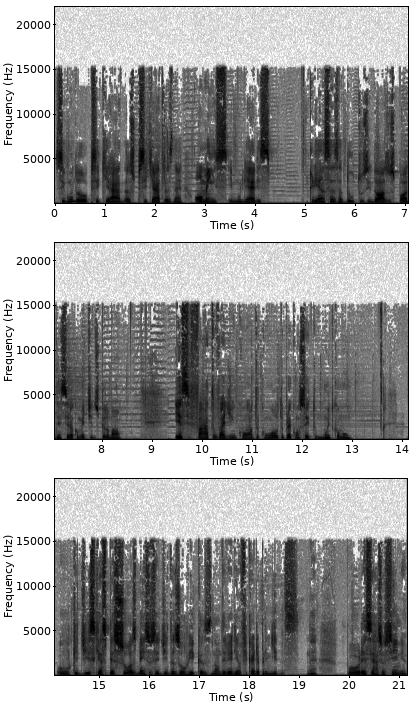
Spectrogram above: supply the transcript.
Segundo psiquiatra, os psiquiatras, né, homens e mulheres crianças, adultos, idosos podem ser acometidos pelo mal. Esse fato vai de encontro com outro preconceito muito comum, o que diz que as pessoas bem-sucedidas ou ricas não deveriam ficar deprimidas. Né? Por esse raciocínio,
